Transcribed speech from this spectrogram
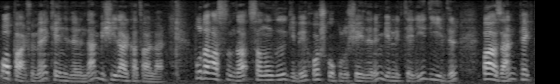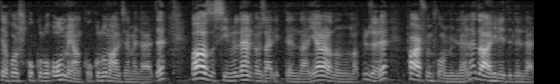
o parfüme kendilerinden bir şeyler katarlar. Bu da aslında sanıldığı gibi hoş kokulu şeylerin birlikteliği değildir. Bazen pek de hoş kokulu olmayan kokulu malzemelerde bazı sivrilen özelliklerinden yararlanılmak üzere parfüm formüllerine dahil edilirler.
